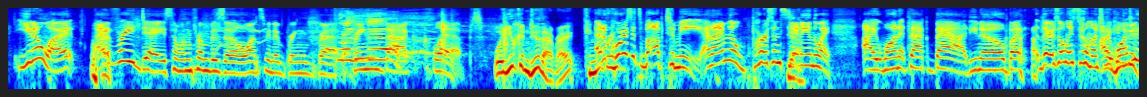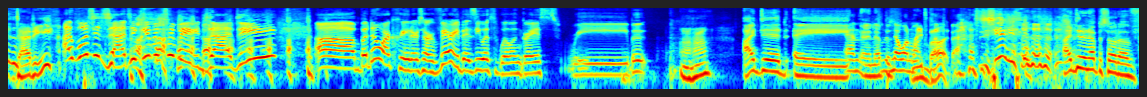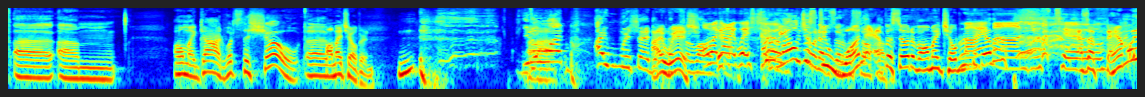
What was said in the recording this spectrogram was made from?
You know what? Every day someone from Brazil wants me to bring back bring back clipped. Well, you can do that, right? Can you And of bring- course it's up to me. And I'm the person standing Yeah. in the way. I want it back bad, you know, but there's only so much I, I can want do. it, Daddy. I want it, Daddy. Give it to me, Daddy. Um, but no, our creators are very busy with Will and Grace reboot, I did a and an episode. no one wants Rebut. clipped back. I did an episode of. Uh, um, oh my God! What's the show? Uh, All my children. you know what? I wish I. Did I an wish. episode of all Oh my my- god, I wish Can we too. all We'll just an do episode of one soap opera. episode of All My Children My together mom used to. as a family.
